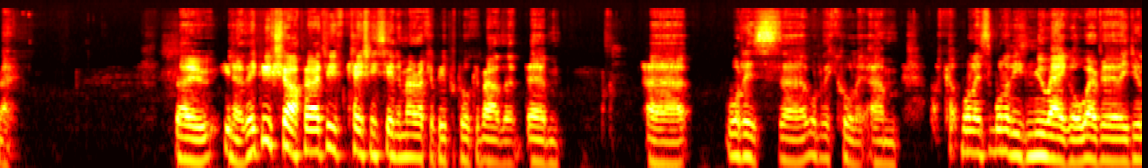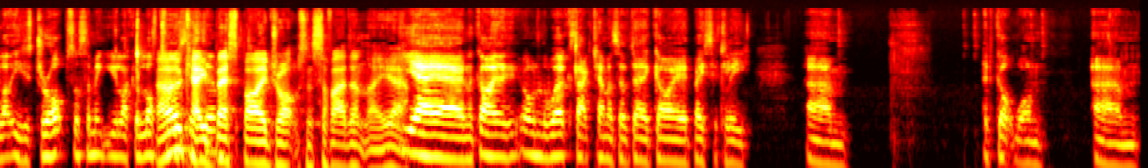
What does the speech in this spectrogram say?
No. So you know they do show up, and I do occasionally see in America people talk about that. Um, uh, what is uh, what do they call it? Um, one is one of these Newegg or wherever they do like these drops or something. You like a lottery. Okay, system. Best Buy drops and stuff like that, don't they? Yeah. Yeah, yeah, and a guy on the work Slack channel said there, guy had basically um had got one, um,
